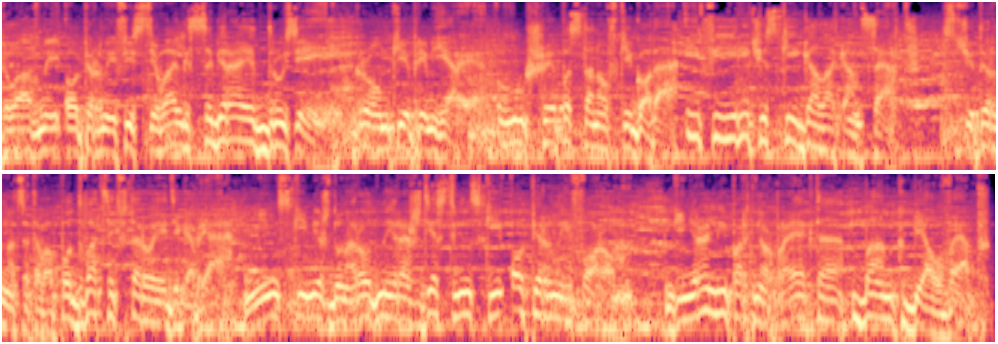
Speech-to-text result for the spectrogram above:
Главный оперный фестиваль собирает друзей. Громкие премьеры, лучшие постановки года и феерический гала-концерт. С 14 по 22 декабря. Минский международный рождественский оперный форум. Генеральный партнер проекта Банк Белвеб.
